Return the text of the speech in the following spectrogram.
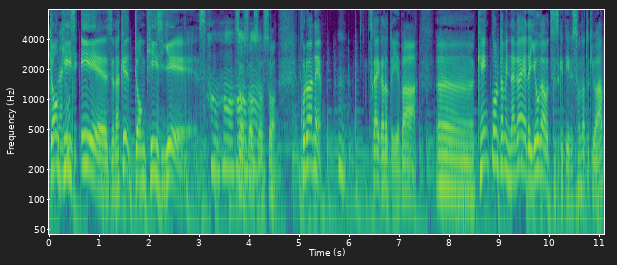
Donkeys Ears じゃなく Donkeys Years。ほんほんほんほんそうそうそうそう。これはね、うん使い方といえば、うーん、健康のために長い間ヨガを続けているそんな時は、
